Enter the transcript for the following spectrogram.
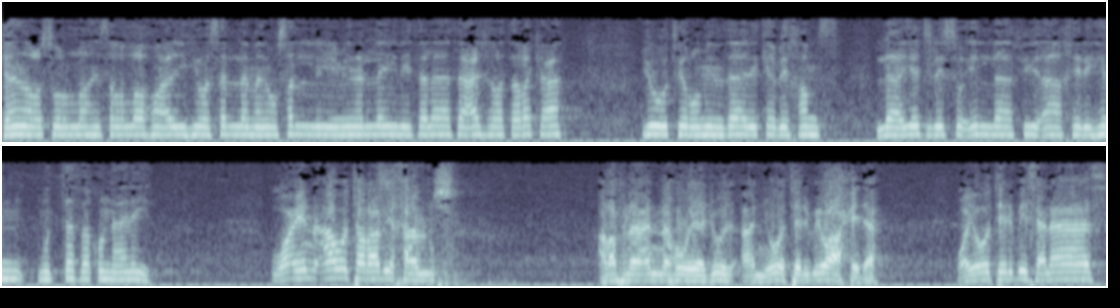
كان رسول الله صلى الله عليه وسلم يصلي من الليل ثلاث عشرة ركعة يوتر من ذلك بخمس لا يجلس إلا في آخرهن متفق عليه. وإن أوتر بخمس عرفنا أنه يجوز أن يوتر بواحدة ويوتر بثلاث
